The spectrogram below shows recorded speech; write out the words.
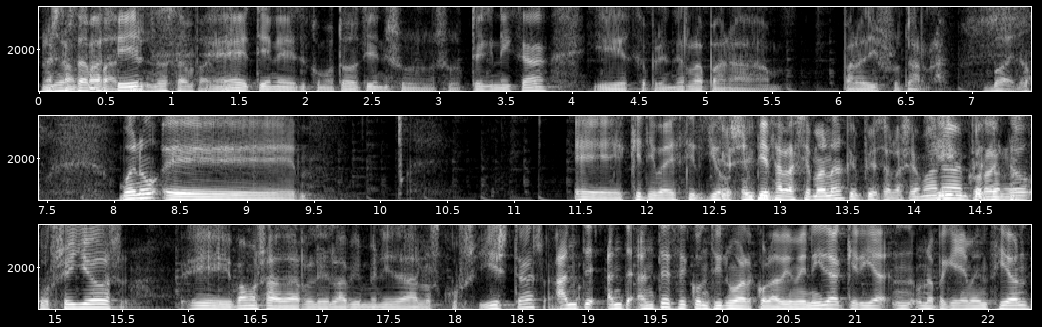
no es tan es tan fácil. fácil, no es tan fácil. eh, tiene, como todo, tiene su, su técnica y hay que aprenderla para, para disfrutarla. Bueno. Bueno, eh, eh, ¿qué te iba a decir yo? Sí, Empieza que- la semana. que empieza la semana, Sí, empiezan correcto. los cursillos. eh, vamos a darle la bienvenida a los cursillistas. Ante- ante- antes de continuar con la bienvenida, quería una pequeña mención.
